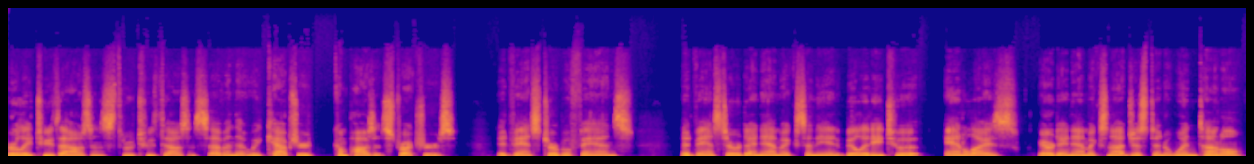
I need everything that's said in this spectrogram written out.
early 2000s through 2007 that we captured composite structures, advanced turbofans, advanced aerodynamics, and the ability to analyze aerodynamics not just in a wind tunnel,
